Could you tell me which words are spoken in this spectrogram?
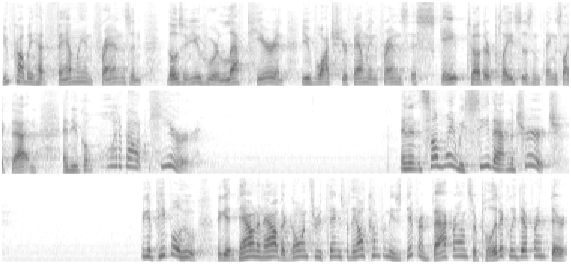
You've probably had family and friends, and those of you who are left here, and you've watched your family and friends escape to other places and things like that, and, and you go, What about here? And in some way, we see that in the church. We get people who they get down and out, they're going through things, but they all come from these different backgrounds. They're politically different, they're,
